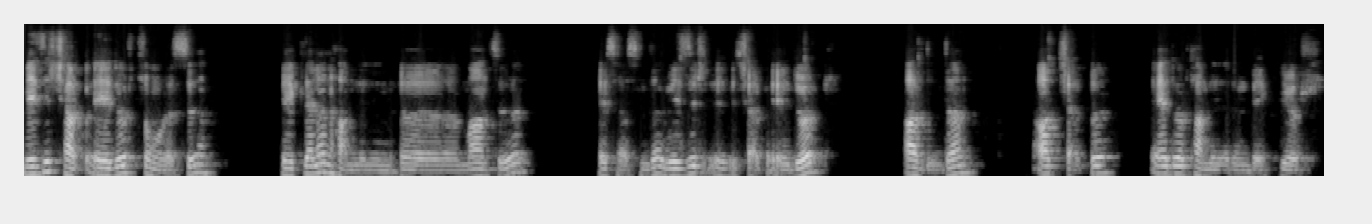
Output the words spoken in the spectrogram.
vezir çarpı E4 sonrası beklenen hamlenin e, mantığı esasında vezir e, çarpı E4 ardından at çarpı E4 hamlelerini bekliyor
